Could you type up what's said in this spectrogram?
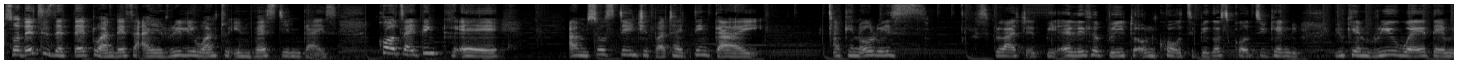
So that is the third one that i really want to invest in guys. Coats i think uh, I'm so stingy, but I think I I can always splash it be a little bit on coats because coats you can you can rewear them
